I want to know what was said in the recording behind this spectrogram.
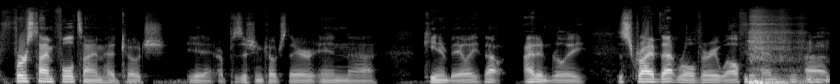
first time full time head coach, a position coach there in uh, Keenan Bailey. That I didn't really describe that role very well for him uh,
